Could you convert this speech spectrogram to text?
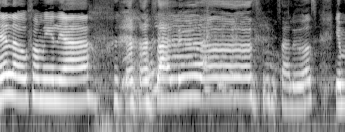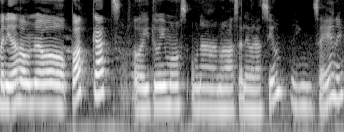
Hello familia, saludos, saludos, bienvenidos a un nuevo podcast. Hoy tuvimos una nueva celebración en CN.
